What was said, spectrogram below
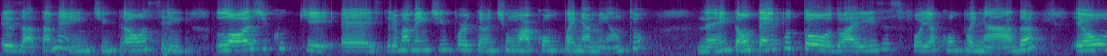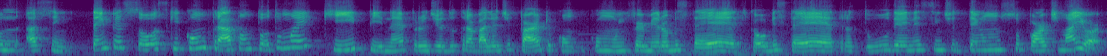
Exatamente. Então, assim, lógico que é extremamente importante um acompanhamento, né? Então, o tempo todo a Isis foi acompanhada. Eu, assim, tem pessoas que contratam toda uma equipe, né, para o dia do trabalho de parto, com, com enfermeira obstétrica, obstetra, tudo, e aí nesse sentido tem um suporte maior.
